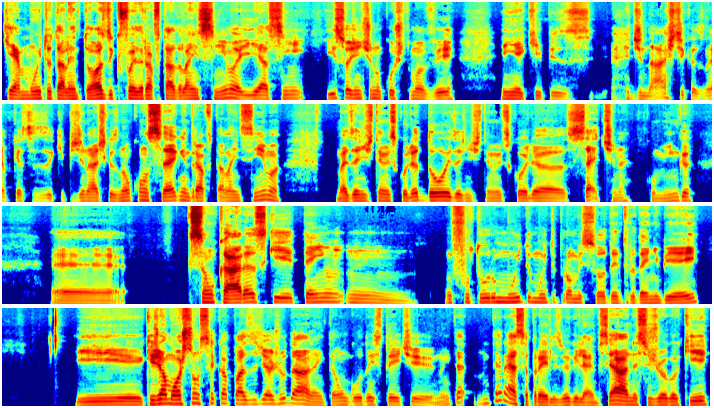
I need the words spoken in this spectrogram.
que é muito talentosa e que foi draftada lá em cima e assim isso a gente não costuma ver em equipes ginásticas, né? Porque essas equipes ginásticas não conseguem draftar lá em cima, mas a gente tem uma escolha 2, a gente tem uma escolha 7, né? Cominga, é, que são caras que têm um, um um futuro muito, muito promissor dentro da NBA e que já mostram ser capazes de ajudar, né? Então o Golden State não, inter não interessa para eles, viu, Guilherme? Se ah, nesse jogo aqui,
